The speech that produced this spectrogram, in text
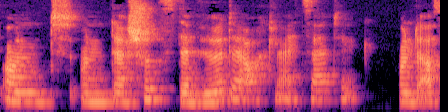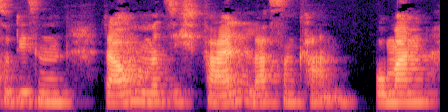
und, und der Schutz der Würde auch gleichzeitig. Und auch so diesen Raum, wo man sich fallen lassen kann, wo man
